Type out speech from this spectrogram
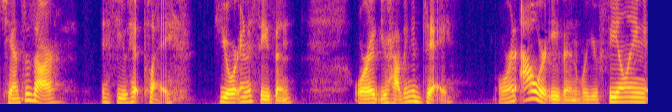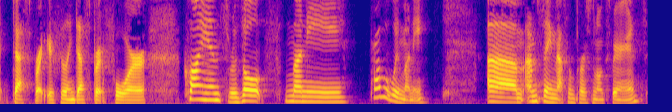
chances are, if you hit play, you're in a season or you're having a day or an hour even where you're feeling desperate. You're feeling desperate for clients, results, money, probably money. Um, I'm saying that from personal experience.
